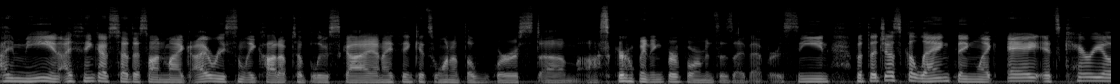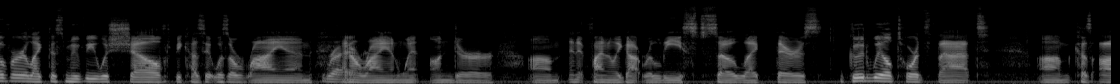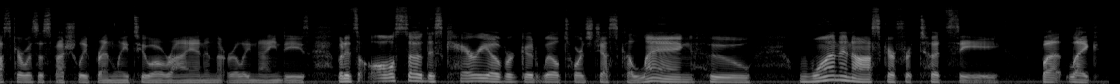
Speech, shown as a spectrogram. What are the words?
I mean, I think I've said this on mic. I recently caught up to Blue Sky, and I think it's one of the worst um, Oscar-winning performances I've ever seen. But the Jessica Lange thing, like, a, it's carryover. Like this movie was shelved because it was Orion, Right. and Orion went under, um, and it finally got released. So like, there's goodwill towards that because Oscar was especially friendly to Orion in the early 90s. But it's also this carryover goodwill towards Jessica Lange, who won an Oscar for Tootsie, but like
